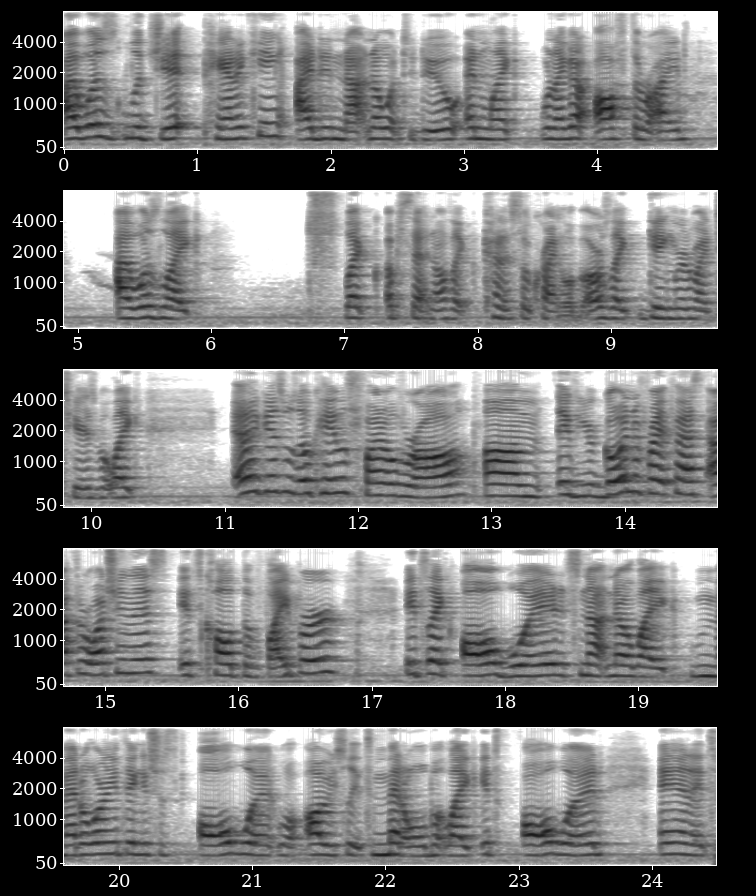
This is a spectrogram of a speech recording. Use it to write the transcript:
I was legit panicking. I did not know what to do. And like when I got off the ride, I was like, like upset and I was like kind of still crying a little bit. I was like getting rid of my tears, but like, I guess it was okay. It was fun overall. Um, if you're going to Fright Fest after watching this, it's called the Viper. It's like all wood. It's not no like metal or anything. It's just all wood. Well, obviously it's metal, but like it's all wood and it's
